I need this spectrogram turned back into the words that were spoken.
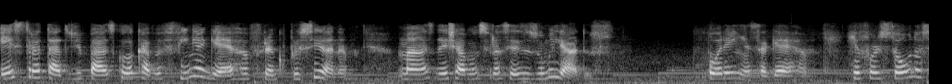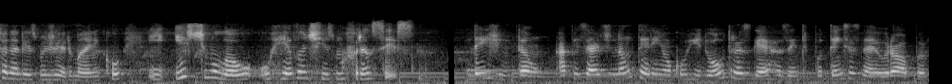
esse tratado de paz colocava fim à guerra franco-prussiana, mas deixava os franceses humilhados. Porém, essa guerra reforçou o nacionalismo germânico e estimulou o revanchismo francês. Desde então, apesar de não terem ocorrido outras guerras entre potências na Europa,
